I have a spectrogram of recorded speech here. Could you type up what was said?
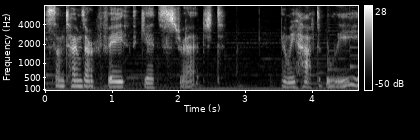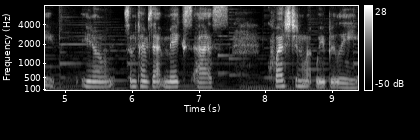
sometimes our faith gets stretched and we have to believe. You know, sometimes that makes us question what we believe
